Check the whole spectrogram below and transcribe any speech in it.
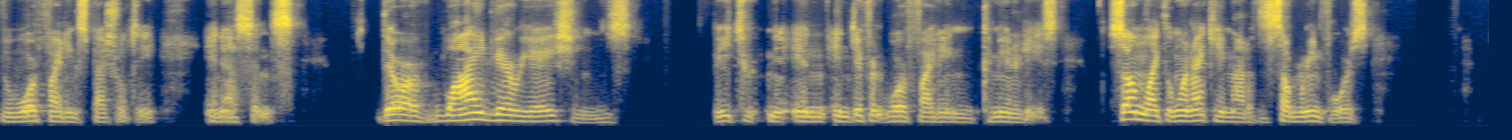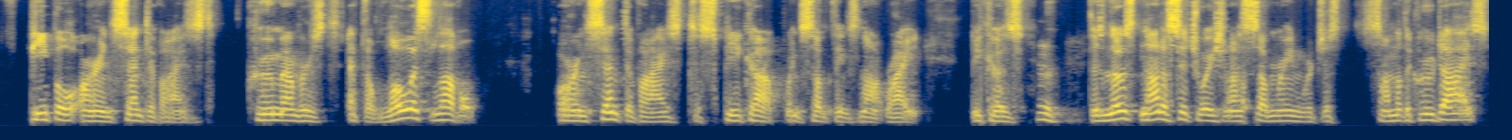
the warfighting specialty in essence there are wide variations between in in different warfighting communities. Some like the one i came out of the submarine force people are incentivized crew members at the lowest level are incentivized to speak up when something's not right because hmm. there's no not a situation on a submarine where just some of the crew dies.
